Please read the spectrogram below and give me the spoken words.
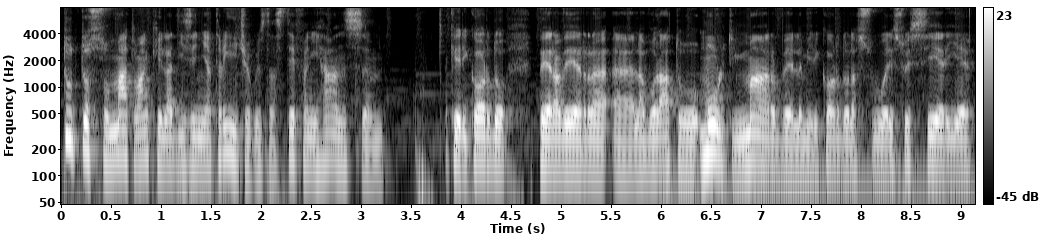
tutto sommato anche la disegnatrice, questa Stephanie Hans che ricordo per aver eh, lavorato molto in Marvel, mi ricordo sua, le sue serie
